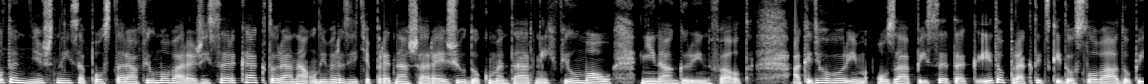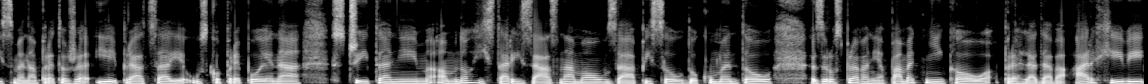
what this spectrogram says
O ten dnešný sa postará filmová režisérka, ktorá na univerzite prednáša réžiu dokumentárnych filmov Nina Greenfeld. A keď hovorím o zápise, tak je to prakticky doslova a do písmena, pretože jej práca je úzko prepojená s čítaním mnohých starých záznamov, zápisov, dokumentov, z rozprávania pamätníkov, prehľadáva archívy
